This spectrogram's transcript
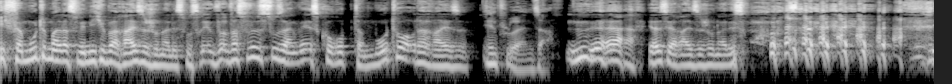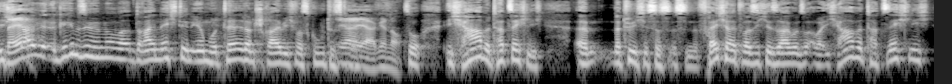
ich vermute mal, dass wir nicht über Reisejournalismus reden. Was würdest du sagen? Wer ist korrupter? Motor oder Reise? Influencer. Ja, das ist ja Reisejournalismus. ich Naja. schreibe, geben Sie mir mal drei Nächte in Ihrem Hotel, dann schreibe ich was Gutes. Ja, drauf. ja, genau. So, ich habe tatsächlich, ähm, natürlich ist das ist eine Frechheit, was ich hier sage und so, aber ich habe tatsächlich,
